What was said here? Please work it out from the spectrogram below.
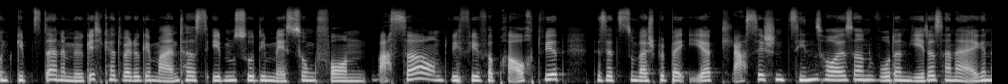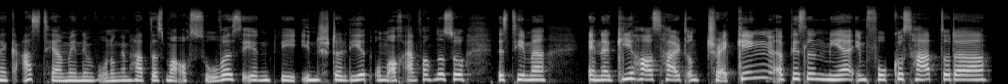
Und gibt es da eine Möglichkeit, weil du gemeint hast, ebenso die Messung von Wasser und wie viel verbraucht wird, dass jetzt zum Beispiel bei eher klassischen Zinshäusern, wo dann jeder seine eigene Gastherme in den Wohnungen hat, dass man auch sowas irgendwie installiert, um auch einfach nur so das Thema Energiehaushalt und Tracking ein bisschen mehr im Fokus hat oder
